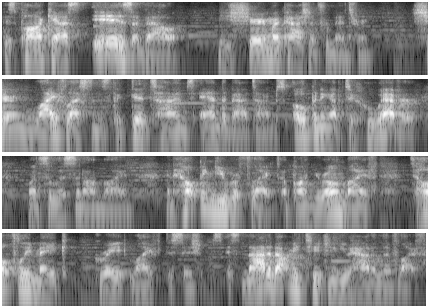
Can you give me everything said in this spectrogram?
This podcast is about me sharing my passion for mentoring, sharing life lessons, the good times and the bad times, opening up to whoever wants to listen online, and helping you reflect upon your own life to hopefully make great life decisions. It's not about me teaching you how to live life.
